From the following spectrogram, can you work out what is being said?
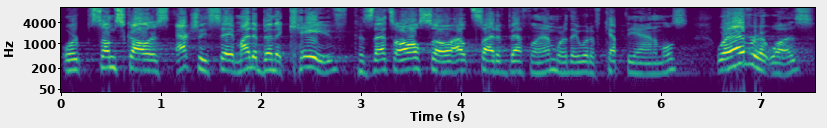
or some scholars actually say it might have been a cave, because that's also outside of Bethlehem where they would have kept the animals. Wherever it was,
